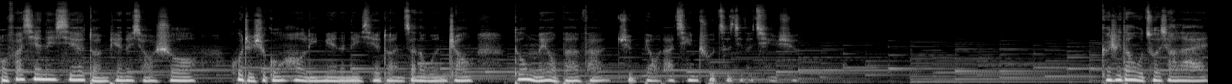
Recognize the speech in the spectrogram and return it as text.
我发现那些短篇的小说，或者是公号里面的那些短暂的文章，都没有办法去表达清楚自己的情绪。可是，当我坐下来，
